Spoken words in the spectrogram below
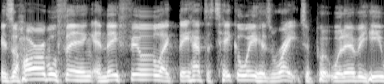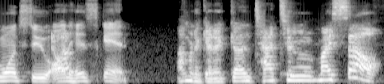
is a horrible thing, and they feel like they have to take away his right to put whatever he wants to on his skin. I'm gonna get a gun tattoo myself.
